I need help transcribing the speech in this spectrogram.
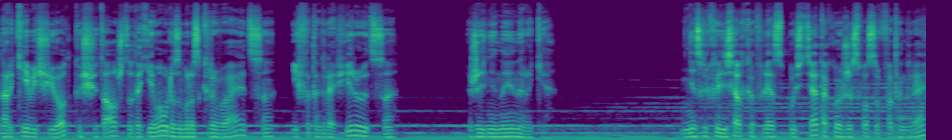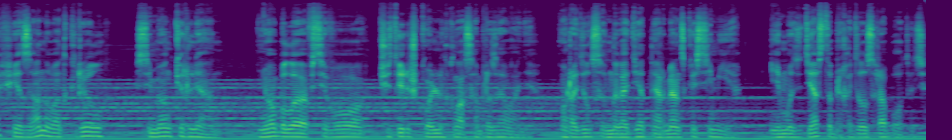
Наркевич Йотко считал, что таким образом раскрывается и фотографируется жизненная энергия. Несколько десятков лет спустя такой же способ фотографии заново открыл Семен Кирлиан – у него было всего четыре школьных класса образования. Он родился в многодетной армянской семье, и ему с детства приходилось работать.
